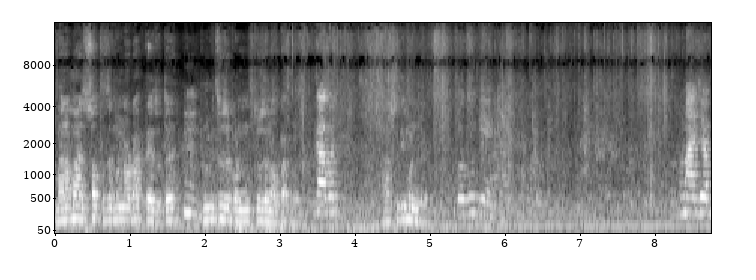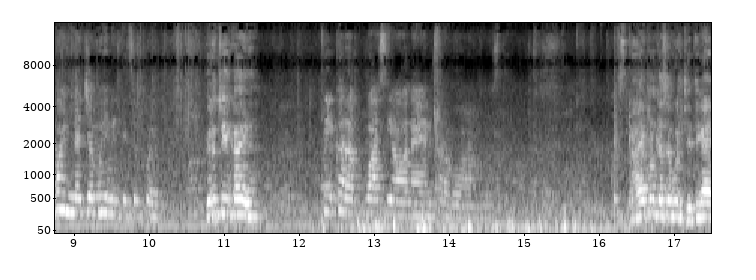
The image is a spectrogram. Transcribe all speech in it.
मला माझं स्वतःचं पण नाव टाकता येत होतं. हम्म. पण मी तुझं पण तुझं नाव टाकलं का बरं? असू दे म्हणलं. बघू घे माझ्या भांडण्याच्या मेहनतीचं फळ. अरे तू हे काय आहे? ती खराब वास यावा नाही आणि खराब व्हावा नाही. कसं? काय पण कसं बोलते ती काय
